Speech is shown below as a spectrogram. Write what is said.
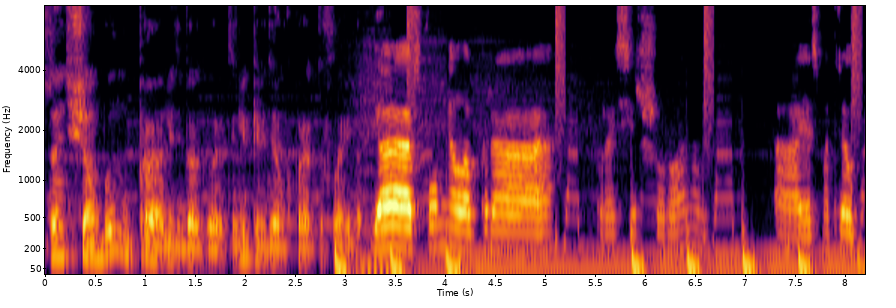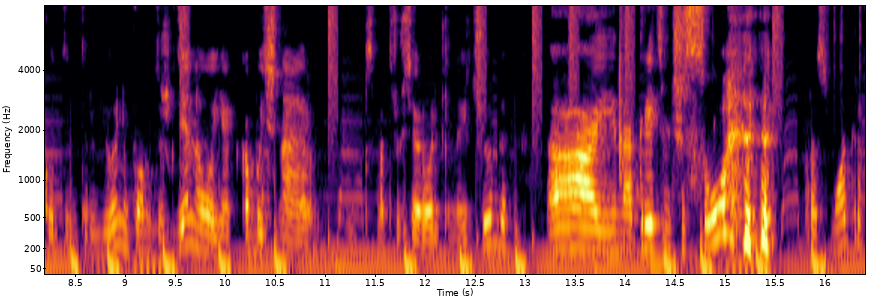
Что-нибудь еще мы будем про Леди Бёрд говорить, или перейдем к проекту Флорида? Я вспомнила про, про Сиршу Ронан. А, Я смотрела какое-то интервью, не помню тоже где, но я, как обычно, смотрю все ролики на YouTube. А, и на третьем часу просмотров.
